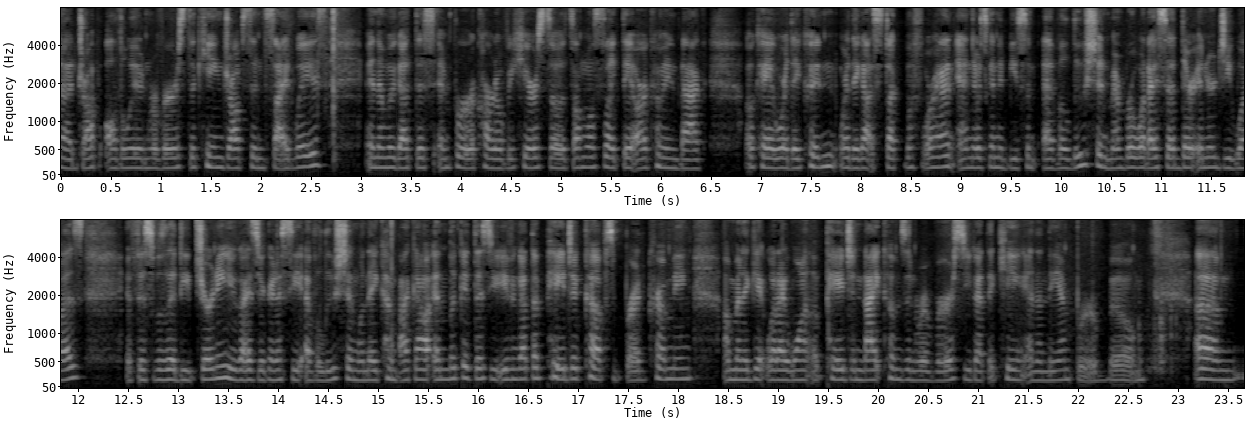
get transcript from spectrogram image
uh, drop all the way in reverse? The king drops in sideways and then we got this emperor card over here so it's almost like they are coming back okay, where they couldn't, where they got stuck beforehand, and there's going to be some evolution. Remember what I said their energy was? If this was a deep journey, you guys are going to see evolution when they come back out. And look at this, you even got the Page of Cups breadcrumbing. I'm going to get what I want. A Page and Knight comes in reverse. You got the King and then the Emperor. Boom. Um,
